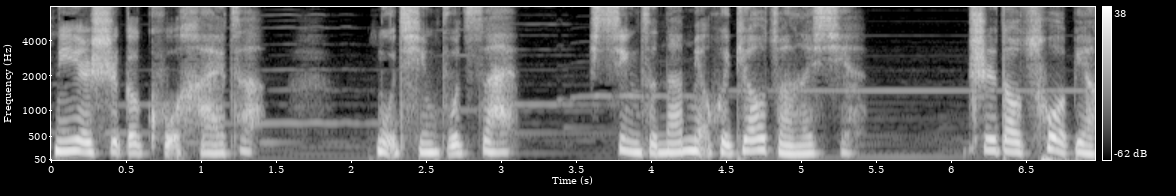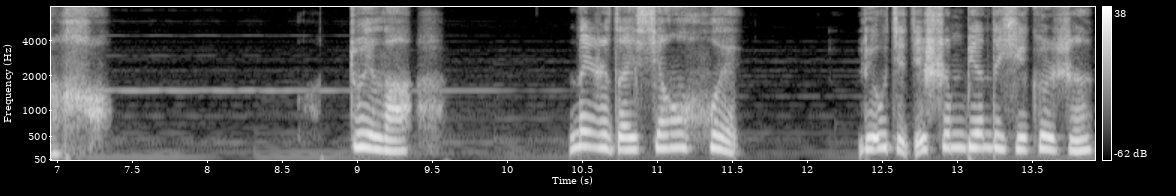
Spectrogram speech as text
你也是个苦孩子，母亲不在，性子难免会刁钻了些，知道错便好。对了，那日在相会，刘姐姐身边的一个人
